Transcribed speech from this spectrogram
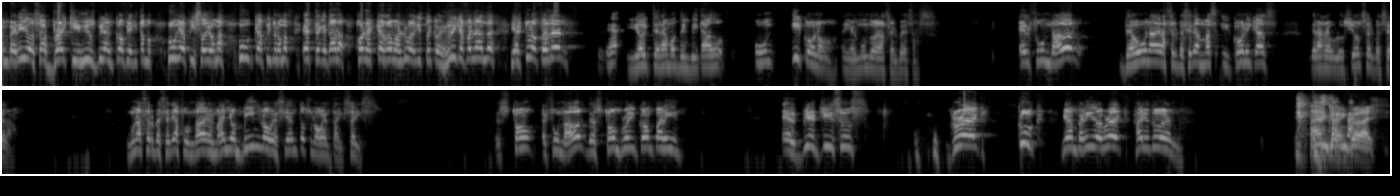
Bienvenidos a Breaking News Beer and Coffee. Aquí estamos, un episodio más, un capítulo más. Este que te habla, Jorge Carramos Luz. Aquí estoy con Enrique Fernández y Arturo Ferrer. Yeah. Y hoy tenemos de invitado un ícono en el mundo de las cervezas. El fundador de una de las cervecerías más icónicas de la revolución cervecera. Una cervecería fundada en el año 1996. Stone, el fundador de Stone Brewing Company, el Beer Jesus, Greg Koch. Bienvenido, Greg. How you doing? I'm doing good.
